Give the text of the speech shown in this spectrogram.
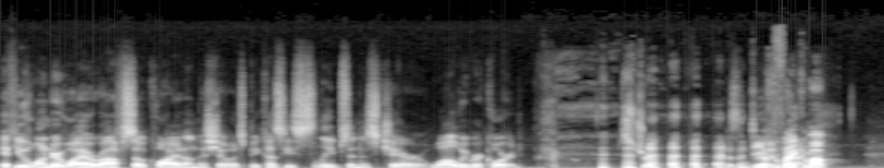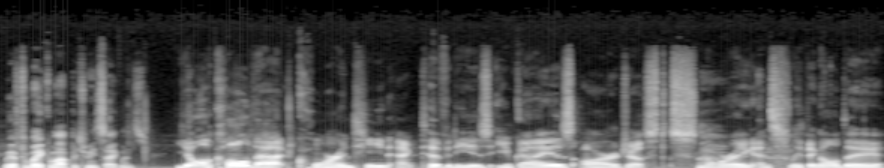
if you wonder why Aaraf's so quiet on the show, it's because he sleeps in his chair while we record. it's true. that is indeed we have a to wake him up. We have to wake him up between segments. Y'all call that quarantine activities? You guys are just snoring and sleeping all day.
